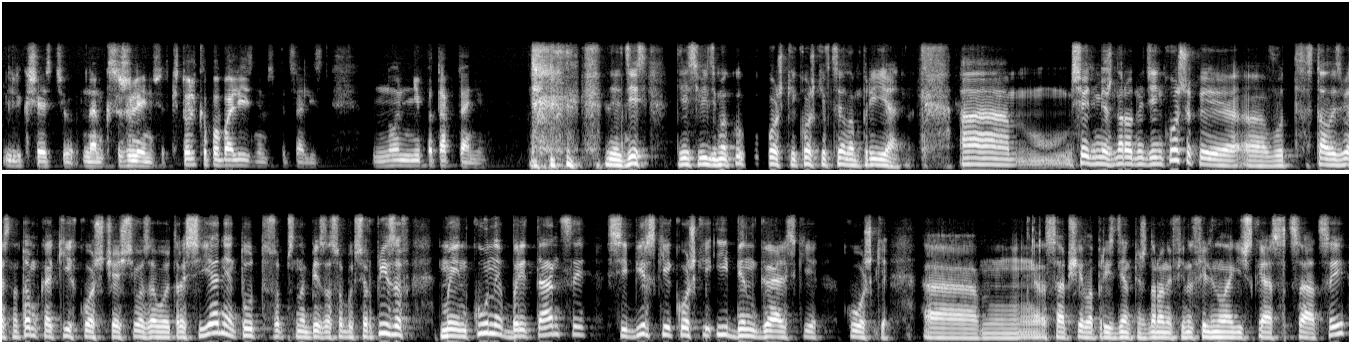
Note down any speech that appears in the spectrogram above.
или к счастью, наверное, к сожалению, все-таки только по болезням специалист, но не по топтанию. Здесь, здесь, видимо, кошки, кошки в целом приятно. А, сегодня Международный день кошек, и а, вот стало известно о том, каких кошек чаще всего заводят россияне. Тут, собственно, без особых сюрпризов, мейн-куны, британцы, сибирские кошки и бенгальские кошки, а, сообщила президент Международной филинологической ассоциации.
